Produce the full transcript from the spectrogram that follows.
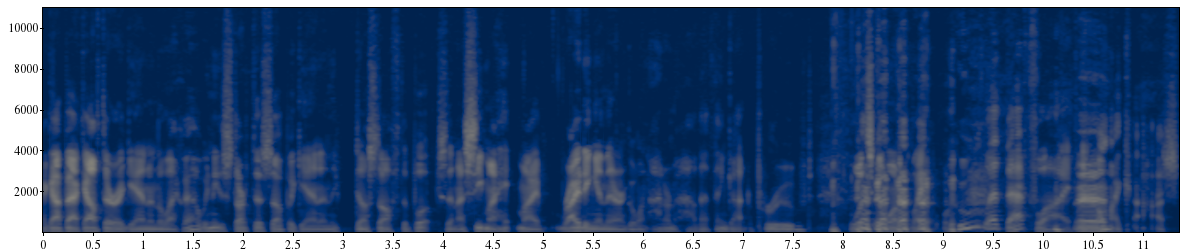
I got back out there again, and they're like, "Well, we need to start this up again." And they dust off the books, and I see my my writing in there, and going, "I don't know how that thing got approved. What's going on? Like, who let that fly? Like, Yeah. Oh my gosh!"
